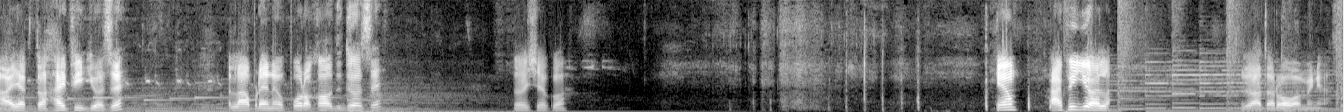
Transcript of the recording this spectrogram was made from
આ એક તો હાઈફી ગયો છે. એટલે આપણે એને પોરો ખાવા દીધો હશે જોઈ શકો. કેમ? હાફી ગયો, હલા. જો આ તો રોવા માંડ્યા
